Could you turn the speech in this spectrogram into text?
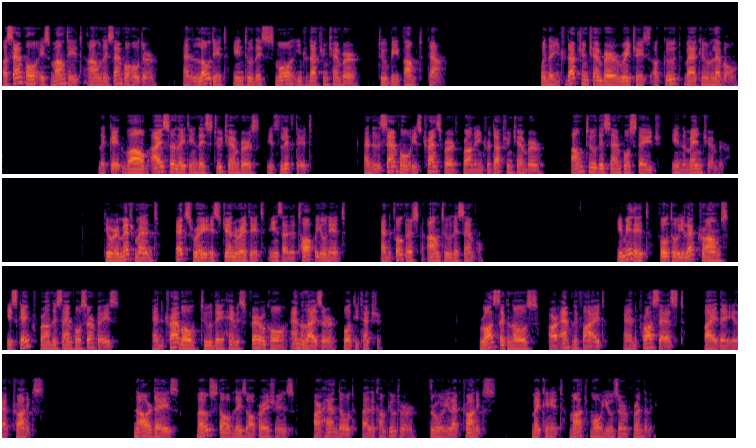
A sample is mounted on the sample holder and loaded into this small introduction chamber to be pumped down. When the introduction chamber reaches a good vacuum level, the gate valve isolating these two chambers is lifted, and the sample is transferred from the introduction chamber onto the sample stage in the main chamber. During measurement, X-ray is generated inside the top unit and focused onto the sample. Emitted photoelectrons escape from the sample surface and travel to the hemispherical analyzer for detection. Raw signals are amplified and processed by the electronics. Nowadays, most of these operations are handled by the computer through electronics, making it much more user-friendly.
